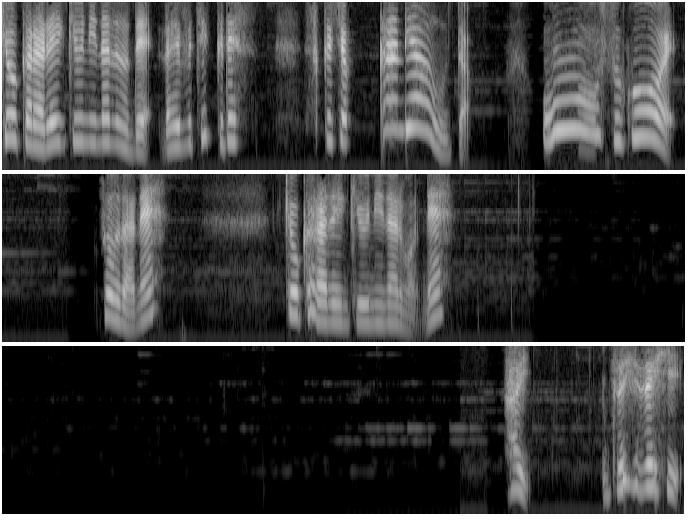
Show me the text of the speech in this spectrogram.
今日から連休になるので、ライブチェックです。スクショ完了と。おー、すごい。そうだね。今日から連休になるもんね。はい。ぜひぜひ、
